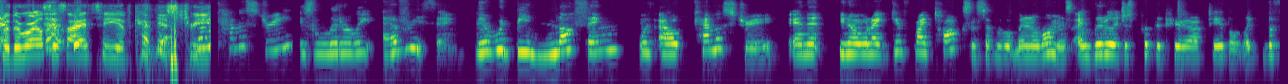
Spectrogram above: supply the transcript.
for the Royal Society of Chemistry? Yeah. Chemistry is literally everything. There would be nothing without chemistry. And it, you know, when I give my talks and stuff about metallomics, I literally just put the periodic table, like the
